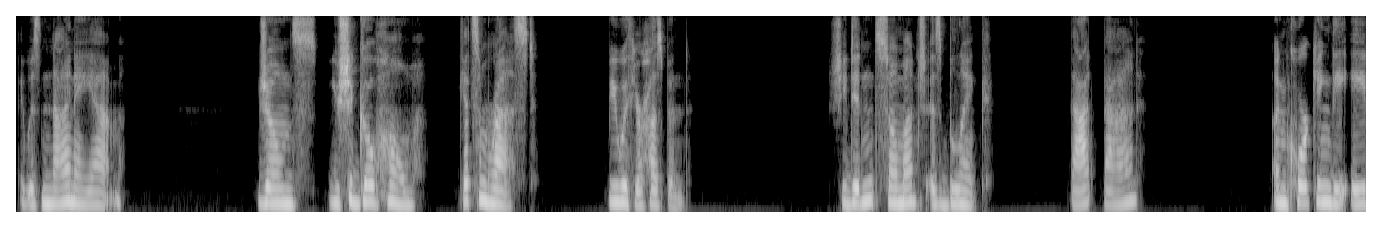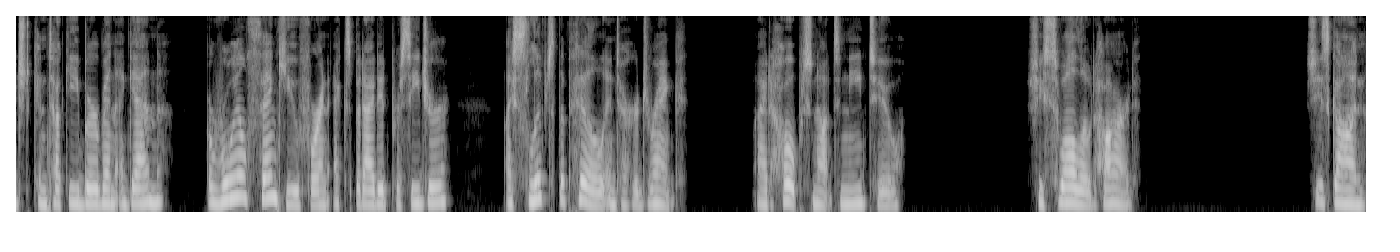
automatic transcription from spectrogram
It was 9 a.m. Jones, you should go home. Get some rest. Be with your husband. She didn't so much as blink. That bad? Uncorking the aged Kentucky bourbon again, a royal thank you for an expedited procedure, I slipped the pill into her drink. I'd hoped not to need to. She swallowed hard. She's gone,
